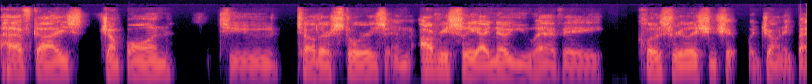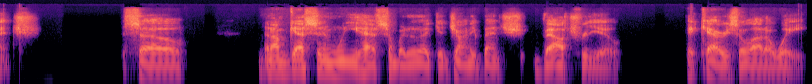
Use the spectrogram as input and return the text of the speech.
have guys jump on to tell their stories? And obviously, I know you have a close relationship with Johnny Bench. So And I'm guessing when you have somebody like a Johnny Bench vouch for you, it carries a lot of weight.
